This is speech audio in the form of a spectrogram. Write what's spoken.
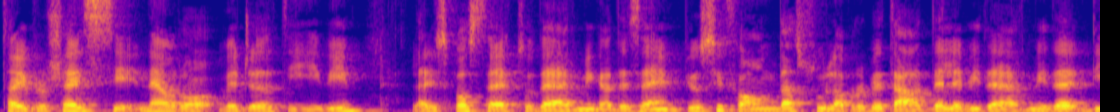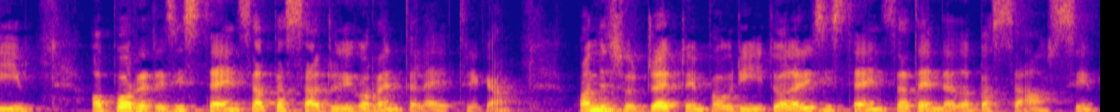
Tra i processi neurovegetativi la risposta ectodermica, ad esempio, si fonda sulla proprietà dell'epidermide di opporre resistenza al passaggio di corrente elettrica. Quando il soggetto è impaurito, la resistenza tende ad abbassarsi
